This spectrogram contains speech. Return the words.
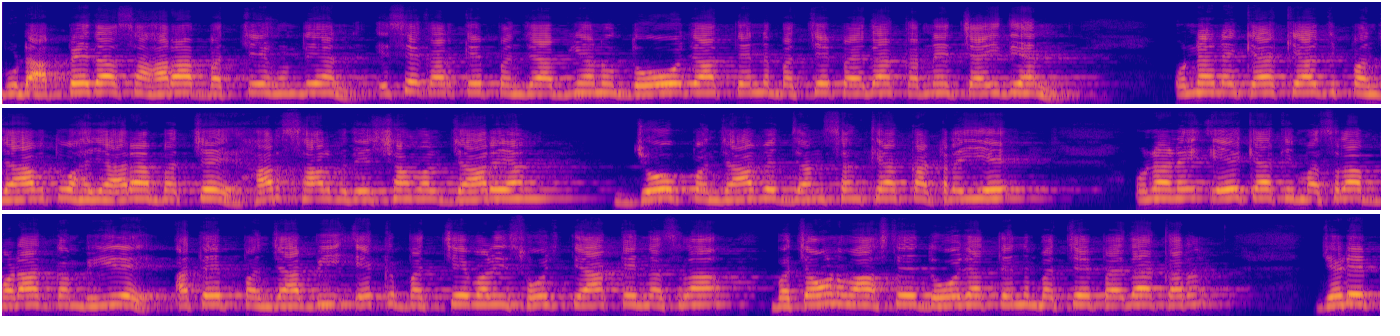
ਬੁਢਾਪੇ ਦਾ ਸਹਾਰਾ ਬੱਚੇ ਹੁੰਦੇ ਹਨ। ਇਸੇ ਕਰਕੇ ਪੰਜਾਬੀਆਂ ਨੂੰ ਦੋ ਜਾਂ ਤਿੰਨ ਬੱਚੇ ਪੈਦਾ ਕਰਨੇ ਚਾਹੀਦੇ ਹਨ। ਉਹਨਾਂ ਨੇ ਕਿਹਾ ਕਿ ਅੱਜ ਪੰਜਾਬ ਤੋਂ ਹਜ਼ਾਰਾਂ ਬੱਚੇ ਹਰ ਸਾਲ ਵਿਦੇਸ਼ਾਂ ਵੱਲ ਜਾ ਰਹੇ ਹਨ, ਜੋ ਪੰਜਾਬ ਵਿੱਚ ਜਨਸੰਖਿਆ ਘਟ ਰਹੀ ਹੈ। ਉਹਨਾਂ ਨੇ ਇਹ ਕਿਹਾ ਕਿ ਮਸਲਾ ਬੜਾ ਗੰਭੀਰ ਹੈ ਅਤੇ ਪੰਜਾਬੀ ਇੱਕ ਬੱਚੇ ਵਾਲੀ ਸੋਚ ਤਿਆਗ ਕੇ ਨਸਲਾਂ ਬਚਾਉਣ ਵਾਸਤੇ ਦੋ ਜਾਂ ਤਿੰਨ ਬੱਚੇ ਪੈਦਾ ਕਰਨ ਜਿਹੜੇ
